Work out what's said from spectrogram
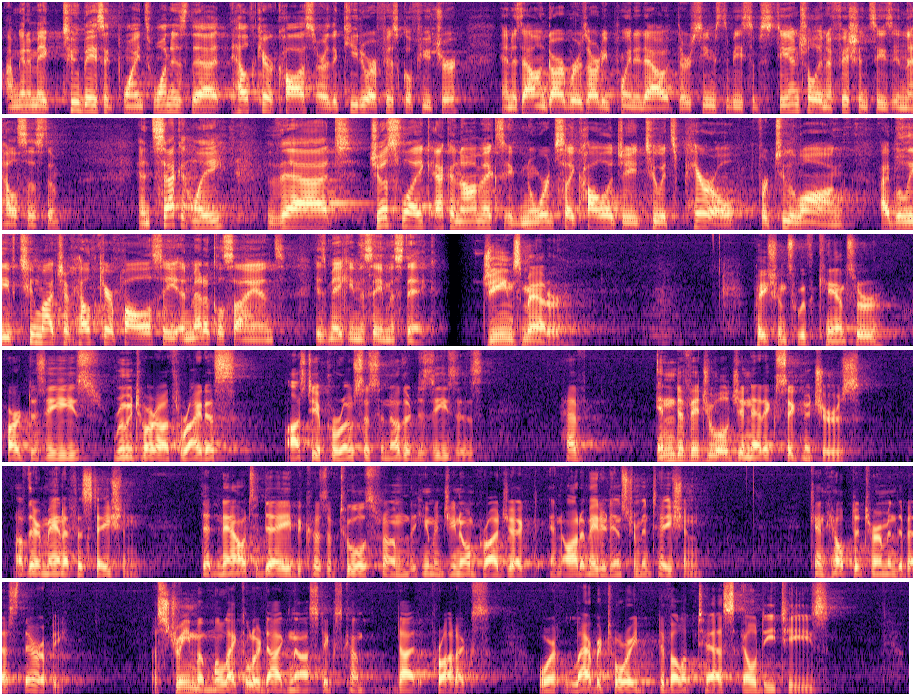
I'm going to make two basic points. One is that healthcare costs are the key to our fiscal future. And as Alan Garber has already pointed out, there seems to be substantial inefficiencies in the health system. And secondly, that just like economics ignored psychology to its peril for too long, I believe too much of healthcare policy and medical science is making the same mistake. Genes matter. Patients with cancer, heart disease, rheumatoid arthritis, osteoporosis, and other diseases have individual genetic signatures of their manifestation that now today, because of tools from the Human Genome Project and automated instrumentation, can help determine the best therapy. A stream of molecular diagnostics di- products or laboratory developed tests, LDTs,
